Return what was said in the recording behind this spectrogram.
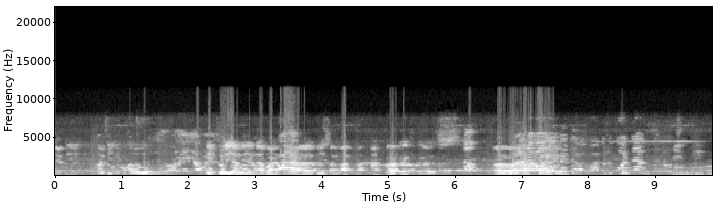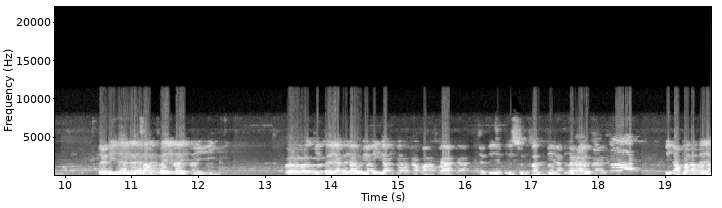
Jadi jadi itu itu yang kita baca di saat eh, takbir itu. Jadi jangan sampai nanti eh, kita yang tahu ini nggak mengamalkan. Jadi itu sunnah di antara di apa namanya?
